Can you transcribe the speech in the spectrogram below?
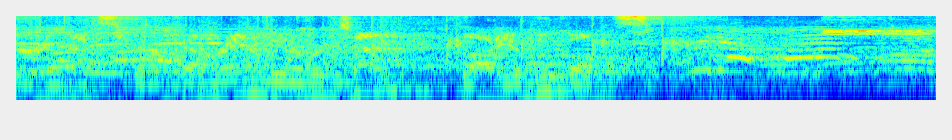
Serving next for Kettle Moraine will be number 10, Claudia Buchholz. Here we go, Paul.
